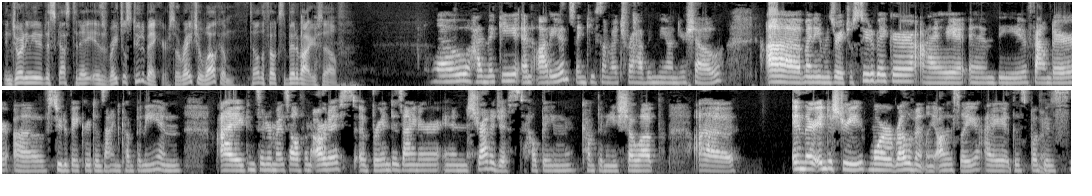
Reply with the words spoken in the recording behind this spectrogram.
And joining me to discuss today is Rachel Studebaker. So, Rachel, welcome. Tell the folks a bit about yourself. Hello, hi Mickey and audience. Thank you so much for having me on your show. Uh, my name is Rachel Studebaker. I am the founder of Studebaker Design Company, and I consider myself an artist, a brand designer, and strategist, helping companies show up uh, in their industry more relevantly honestly. I this book nice. is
